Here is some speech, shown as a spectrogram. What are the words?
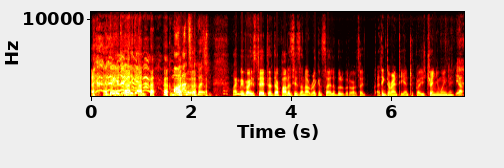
And there you're doing it again. Come on, answer the question. I'm being very straight that their policies are not reconcilable with ours. I, I think they're anti-enterprise genuinely. Yeah.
